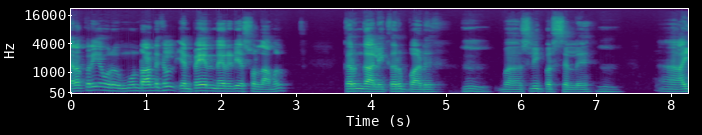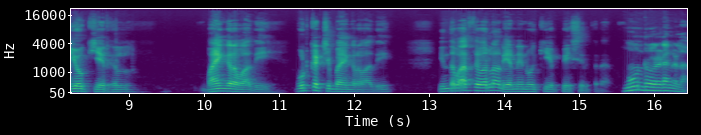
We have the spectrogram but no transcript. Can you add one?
ஏறக்குறைய ஒரு மூன்றாண்டுகள் என் பெயர் நேரடியாக சொல்லாமல் கருங்காலி கருப்பாடு ஸ்லீப்பர் செல்லு அயோக்கியர்கள் பயங்கரவாதி உட்கட்சி பயங்கரவாதி இந்த வார்த்தை வரல அவர் என்னை நோக்கியே பேசியிருக்கிறார். மூன்று வருடங்களா?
